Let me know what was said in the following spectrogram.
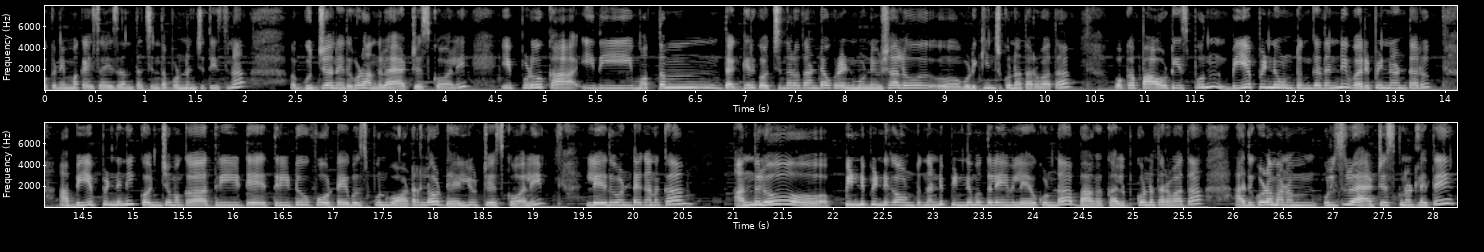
ఒక నిమ్మకాయ సైజ్ అంతా చింతపండు నుంచి తీసిన గుజ్జు అనేది కూడా అందులో యాడ్ చేసుకోవాలి. ఇప్పుడు కా ఇది మొత్తం దగ్గరికి వచ్చిన తర్వాత అంటే ఒక రెండు మూడు నిమిషాలు ఉడికించుకున్న తర్వాత ఒక పావు టీ స్పూన్ బియ్యపిండి ఉంటుంది కదండి వరిపిండి అంటారు. ఆ బియ్యపిండిని కొంచెం ఒక త్రీ టే త్రీ టు ఫోర్ టేబుల్ స్పూన్ వాటర్లో డైల్యూట్ చేసుకోవాలి. లేదు అంటే కనుక అందులో పిండి పిండిగా ఉంటుందండి. పిండి ముద్దలు ఏమి లేకుండా బాగా కలుపుకున్న తర్వాత అది కూడా మనం పులుసులో యాడ్ చేసుకున్నట్లయితే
